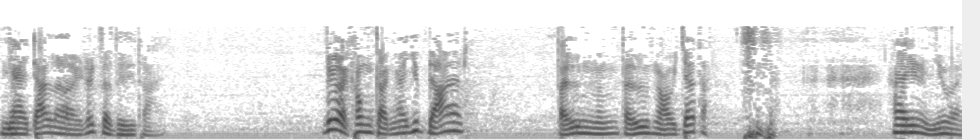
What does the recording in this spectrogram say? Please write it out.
ngài trả lời rất là tự tại. Tức là không cần ai giúp đỡ tự tự ngồi chết à. Hay là như vậy.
